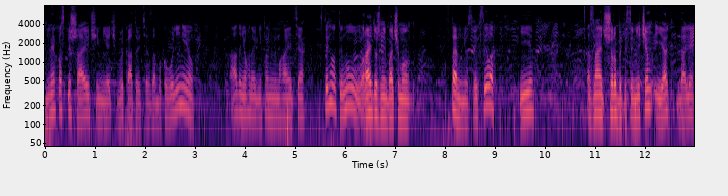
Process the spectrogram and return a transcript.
не поспішаючи, м'яч викатується за бокову лінію, а до нього навіть ніхто не намагається встигнути. Ну, райдужний бачимо впевнені у своїх силах і знають, що робити з цим м'ячем і як далі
